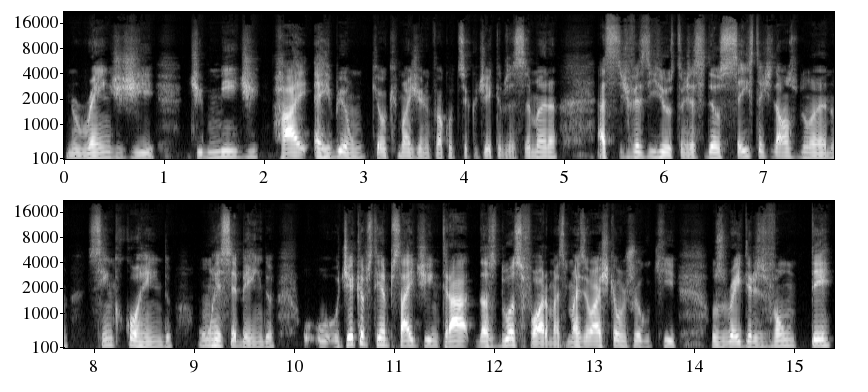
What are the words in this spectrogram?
no range de, de mid, high RB1, que é o que imagino que vai acontecer com o Jacobs essa semana. A defesa de Houston já se deu 6 touchdowns no ano, 5 correndo, 1 recebendo. O, o Jacobs tem upside de entrar das duas formas, mas eu acho que é um jogo que os Raiders vão ter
